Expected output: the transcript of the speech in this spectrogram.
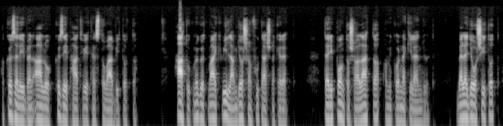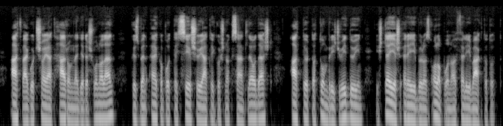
a közelében álló középhátvédhez továbbította. Hátuk mögött Mike villám gyorsan futásnak erett. Terry pontosan látta, amikor neki lendült. Belegyorsított, átvágott saját háromnegyedes vonalán, közben elkapott egy szélsőjátékosnak szánt leadást, áttört a Tombridge védőin, és teljes erejéből az alaponnal felé vágtatott.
